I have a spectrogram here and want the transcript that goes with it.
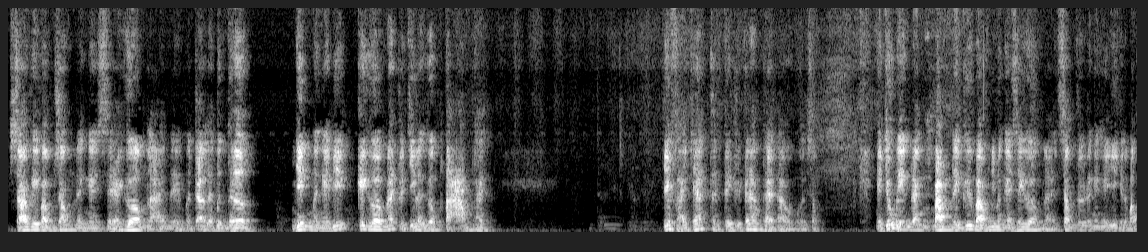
Sau khi bầm xong thì ngài sẽ gom lại để mà trở lại bình thường. Nhưng mà ngài biết cái gom đó chỉ là gom tạm thôi. Chứ phải chết thì, thì cái đó không thể nào mà xong ngày chú miệng rằng bầm thì cứ bầm nhưng mà ngài sẽ gom lại. Xong rồi là ngài nghỉ yên cho nó bầm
